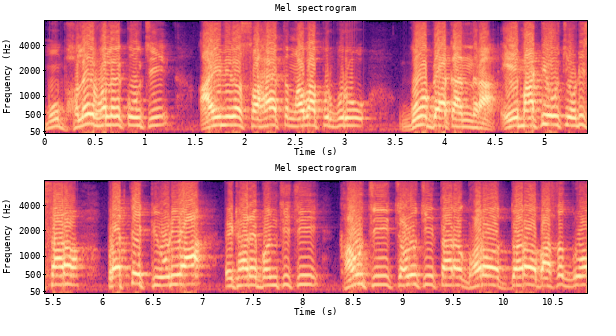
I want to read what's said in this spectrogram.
ମୁଁ ଭଲେ ଭଲରେ କହୁଛି ଆଇନର ସହାୟତା ନେବା ପୂର୍ବରୁ ଗୋ ବ୍ୟାକ୍ ଆନ୍ଧ୍ରା ଏ ମାଟି ହେଉଛି ଓଡ଼ିଶାର ପ୍ରତ୍ୟେକଟି ଓଡ଼ିଆ ଏଠାରେ ବଞ୍ଚିଛି ଖାଉଛି ଚଳୁଛି ତାର ଘର ଦ୍ୱାର ବାସଗୃହ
